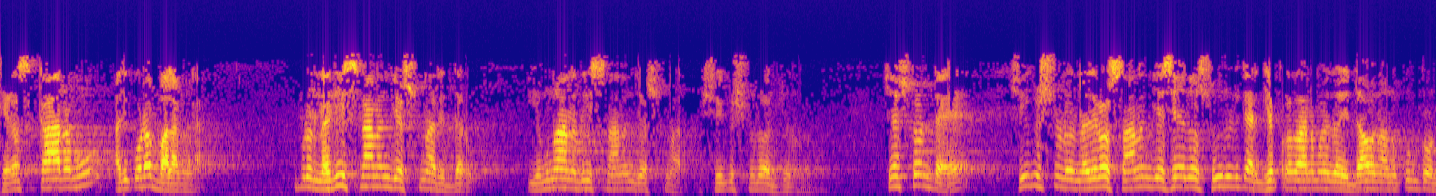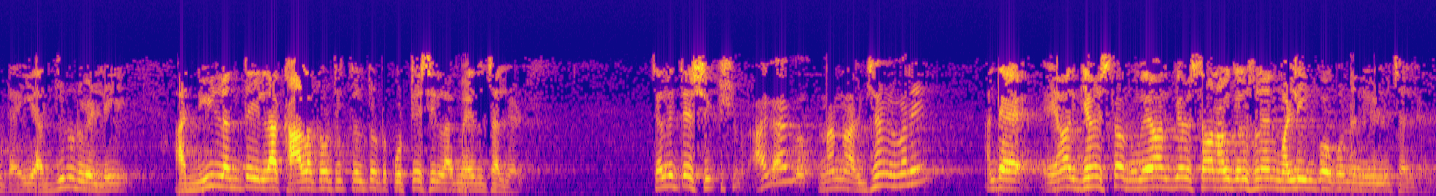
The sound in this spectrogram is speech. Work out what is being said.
తిరస్కారము అది కూడా బలంగా. ఇప్పుడు నదీ స్నానం చేస్తున్నారు ఇద్దరు. యమునా నదీ స్నానం చేస్తున్నారు శ్రీకృష్ణుడు అర్జునుడు. చేస్తుంటే శ్రీకృష్ణుడు నదిలో స్నానం చేసేదో సూర్యుడికి అర్ఘ్యప్రదానం ఏదో ఇద్దామని అనుకుంటుంటే ఈ అర్జునుడు వెళ్ళి ఆ నీళ్ళంతా ఇలా కాళ్ళతోటి ఇత్తులతోటి కొట్టేసి ఇలా మీద చల్లాడు. చల్లితే శ్రీకృష్ణుడు. ఆగాగు నన్ను అర్ఘ్యం ఇవ్వని. అంటే ఏం అర్ఘ్యం ఇస్తావు? నువ్వేం అర్ఘ్యం ఇస్తావు? నాకు తెలుసులేని మళ్ళీ ఇంకో నీళ్ళు చల్లాడు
